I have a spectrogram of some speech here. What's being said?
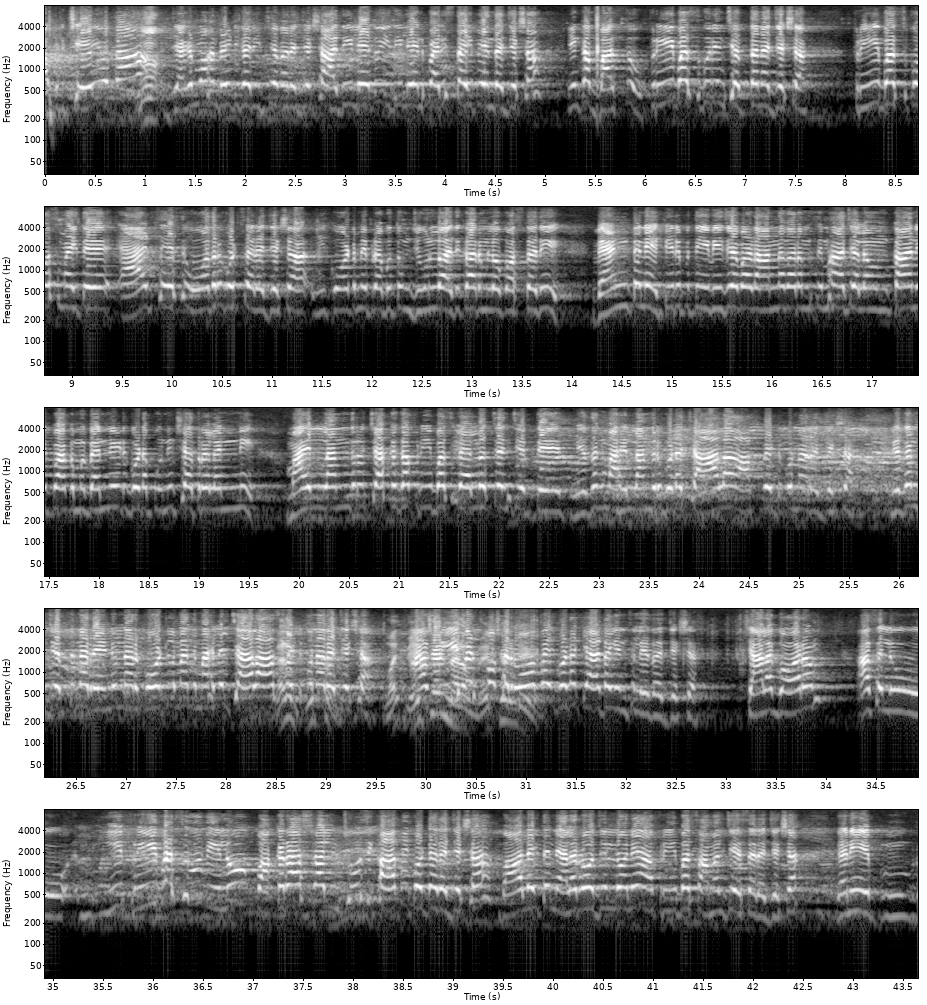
అప్పుడు చేయూత. జగన్మోహన్ రెడ్డి గారు ఇచ్చేవారు అధ్యక్ష. అది లేదు ఇది లేని పరిస్థితి అయిపోయింది అధ్యక్ష. ఇంకా బస్సు ఫ్రీ బస్సు గురించి చెప్తాను అధ్యక్ష. ఫ్రీ బస్సు కోసం అయితే యాడ్ చేసి ఓదరగొట్టారు అధ్యక్ష. ఈ కూటమి ప్రభుత్వం జూన్లో అధికారంలోకి వస్తది. వెంటనే తిరుపతి విజయవాడ అన్నవరం సింహాచలం కాణిపాకం ఇవన్నీ కూడా పుణ్యక్షేత్రాలన్నీ మహిళలందరూ చక్కగా ఫ్రీ బస్సులో వెళ్ళొచ్చు అని చెప్తే నిజంగా మహిళలందరూ కూడా చాలా ఆశ పెట్టుకున్నారు అధ్యక్ష. నిజం చెప్తున్న రెండున్నర కోట్ల మంది మహిళలు చాలా ఆశ పెట్టుకున్నారు అధ్యక్ష. ఒక. రూపాయి కూడా కేటాయించలేదు అధ్యక్ష. చాలా ఘోరం. అసలు ఈ ఫ్రీ బస్సు వీళ్ళు పక్క రాష్ట్రాలను చూసి కాపీ కొట్టారు అధ్యక్ష. వాళ్ళైతే నెల రోజుల్లోనే ఆ ఫ్రీ బస్ అమలు చేశారు అధ్యక్ష. కానీ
